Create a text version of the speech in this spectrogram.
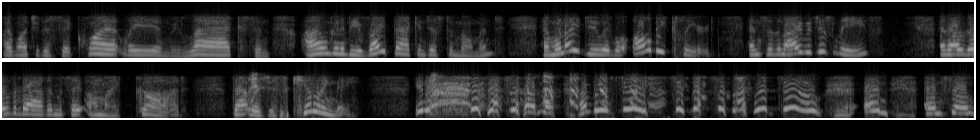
I want you to sit quietly and relax, and I'm going to be right back in just a moment. And when I do, it will all be cleared. And so then I would just leave, and I would go to the mm-hmm. bathroom and say, Oh my God, that was just killing me. You know, that's what I'm, I'm being serious. that's what I would do, and and so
